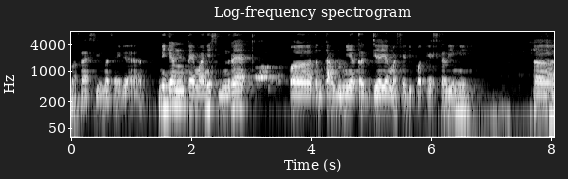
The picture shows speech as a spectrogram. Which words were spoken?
makasih Mas Haidar. Ini kan temanya sebenarnya eh, tentang dunia kerja ya Mas ya di podcast kali ini. Eh,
